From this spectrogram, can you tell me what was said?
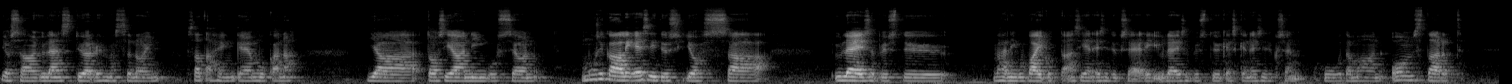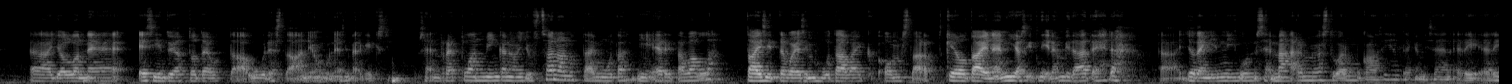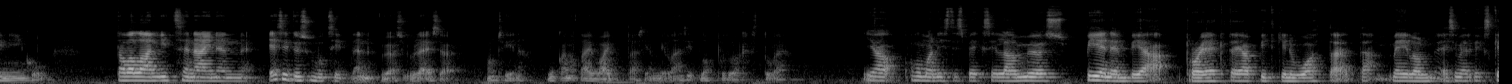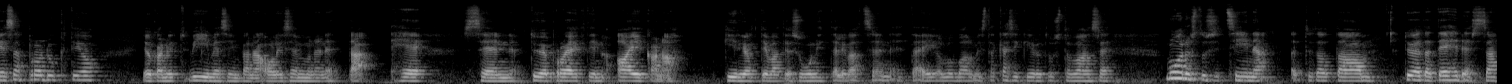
jossa on yleensä työryhmässä noin sata henkeä mukana. Ja tosiaan niin kuin se on musikaaliesitys, jossa yleisö pystyy vähän niin kuin vaikuttaa siihen esitykseen, eli yleisö pystyy kesken esityksen huutamaan Omstart, jolloin ne esiintyjät toteuttaa uudestaan jonkun esimerkiksi sen replan, minkä ne on just sanonut tai muuta, niin eri tavalla. Tai sitten voi esimerkiksi huutaa vaikka Omstart keltainen ja sitten niiden pitää tehdä jotenkin niin kuin se määrä myös tuoda mukaan siihen tekemiseen. Eli, eli niin kuin, tavallaan itsenäinen esitys, mutta sitten myös yleisö on siinä mukana tai vaikuttaa siihen, millainen lopputuloksesta tulee. Ja Humanistispeksillä on myös pienempiä projekteja pitkin vuotta, että meillä on esimerkiksi kesäproduktio, joka nyt viimeisimpänä oli semmoinen, että he sen työprojektin aikana kirjoittivat ja suunnittelivat sen, että ei ollut valmista käsikirjoitusta, vaan se muodostui sit siinä että, tota, työtä tehdessä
